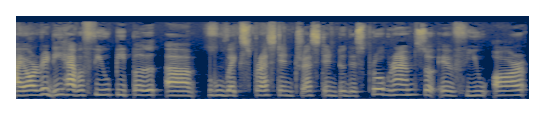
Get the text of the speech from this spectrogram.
I already have a few people uh, who've expressed interest into this program so if you are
